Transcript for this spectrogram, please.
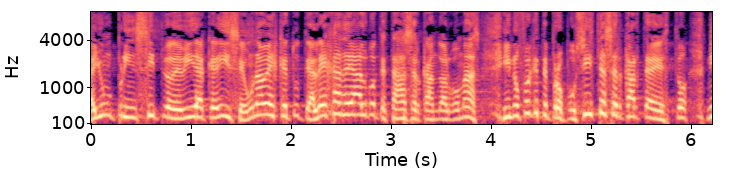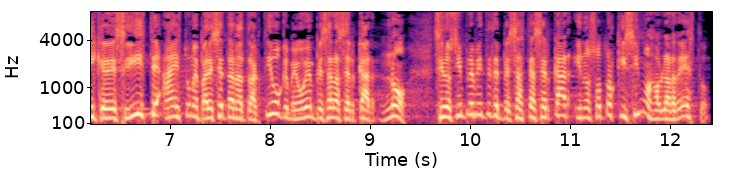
Hay un principio de vida que dice, una vez que tú te alejas de algo, te estás acercando a algo más. Y no fue que te propusiste acercarte a esto, ni que decidiste, ah, esto me parece tan atractivo que me voy a empezar a acercar. No, sino simplemente te empezaste a acercar y nosotros quisimos hablar de esto.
